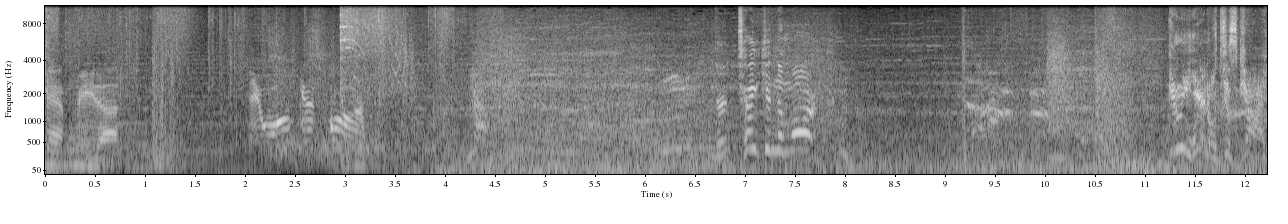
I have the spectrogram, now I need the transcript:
Can't beat us. You won't get far. They're taking the mark! Get me handle this guy!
